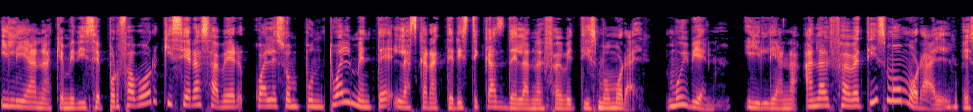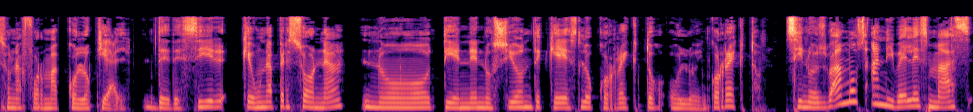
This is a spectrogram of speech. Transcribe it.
Iliana que me dice, por favor quisiera saber cuáles son puntualmente las características del analfabetismo moral. Muy bien, Iliana. Analfabetismo moral es una forma coloquial de decir que una persona no tiene noción de qué es lo correcto o lo incorrecto. Si nos vamos a niveles más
